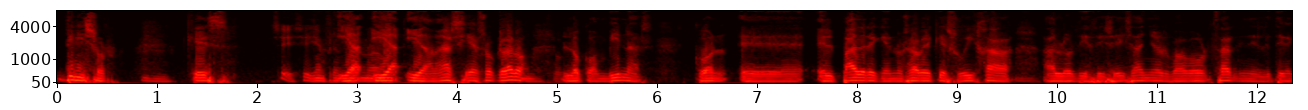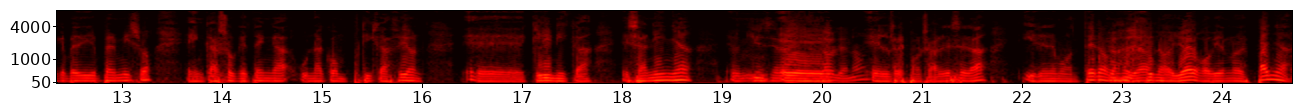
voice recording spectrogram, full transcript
divisor, que es Sí, sí, y, a- y a- y además si eso claro lo combinas con eh, el padre que no sabe que su hija a los 16 años va a abortar y le tiene que pedir permiso en caso que tenga una complicación eh, clínica esa niña ¿Quién será eh, el responsable, no? el responsable será Irene Montero me imagino yo el gobierno de España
